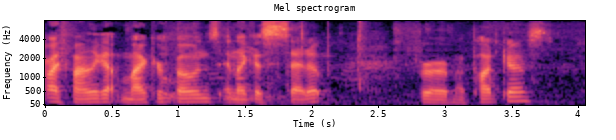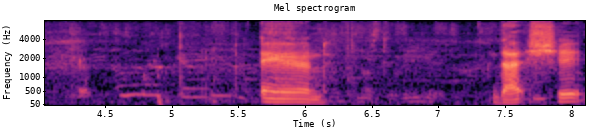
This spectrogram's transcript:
I finally got microphones and like a setup for my podcast. And that shit,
